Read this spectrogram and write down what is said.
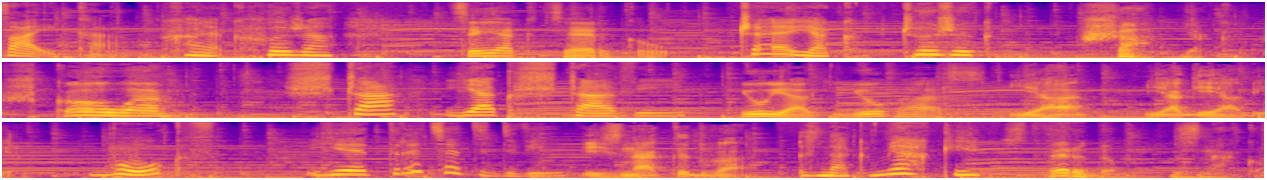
fajka. H jak chyża, C jak cerkoł, Cze jak czyżyk, Sza jak szkoła. Szcza jak szczawi. Ju jak juchas, ja jak jawir. Bukw je 32. I znak 2. znak miachki, Z twardą znaką.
